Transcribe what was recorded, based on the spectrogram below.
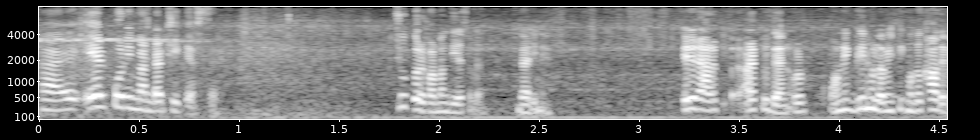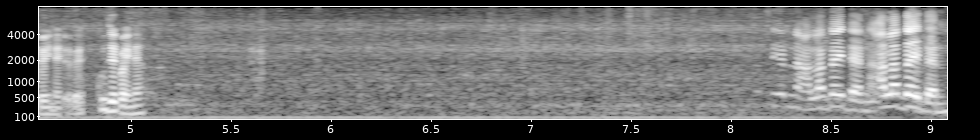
হ্যাঁ, এর পরিমাণটা ঠিক আছে। চুপ করে হলো খুঁজে পাই না। আলাদাই দেন আলাদাই দেন।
